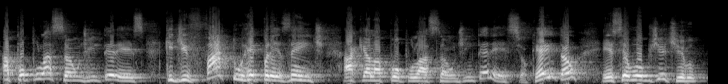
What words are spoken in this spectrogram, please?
a população de interesse, que de fato represente aquela população de interesse, ok? Então, esse é o objetivo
